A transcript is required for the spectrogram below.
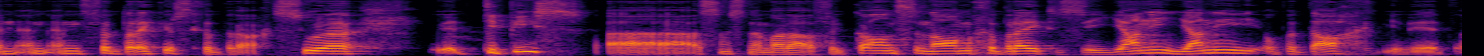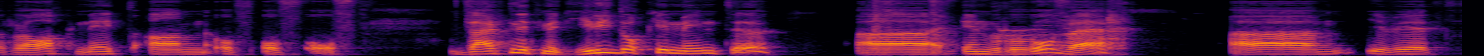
in in in verbruikersgedrag. So jy tipies uh as ons nou maar 'n Afrikaanse naam gebruik, as Jannie Jannie op 'n dag, jy weet, raak net aan of of of werk net met hierdie dokumente uh en rofweg Ehm um, jy weet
